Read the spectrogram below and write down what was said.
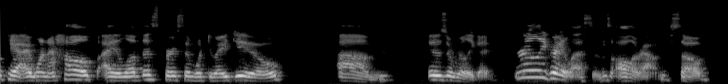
okay, I want to help. I love this person. What do I do? Um, it was a really good, really great lessons all around. So,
